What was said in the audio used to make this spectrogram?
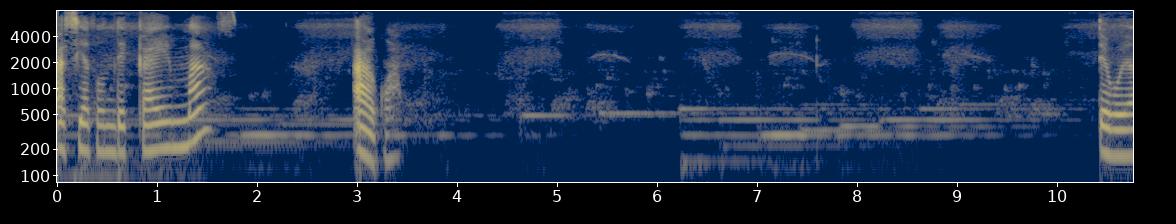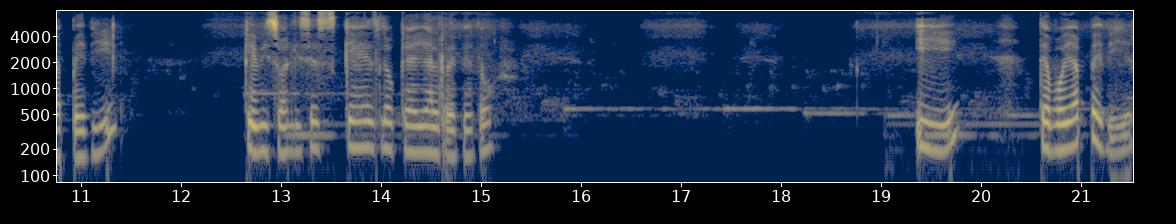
hacia donde cae más agua. Te voy a pedir que visualices qué es lo que hay alrededor. Y te voy a pedir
